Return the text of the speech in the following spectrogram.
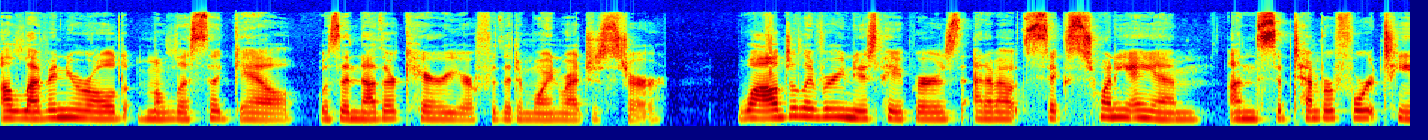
11 year old Melissa Gale was another carrier for the Des Moines Register. While delivering newspapers at about 6:20 a.m. on September 14,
